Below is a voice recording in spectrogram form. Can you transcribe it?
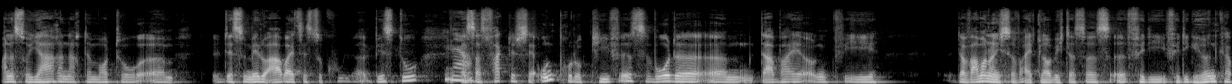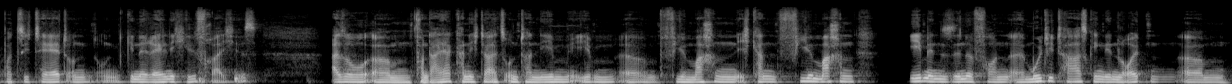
waren es so Jahre nach dem Motto, ähm, desto mehr du arbeitest, desto cooler bist du. Ja. Dass das faktisch sehr unproduktiv ist, wurde ähm, dabei irgendwie da war man noch nicht so weit, glaube ich, dass das äh, für die für die Gehirnkapazität und, und generell nicht hilfreich ist. Also ähm, von daher kann ich da als Unternehmen eben ähm, viel machen. Ich kann viel machen, eben im Sinne von äh, Multitasking den Leuten ähm,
